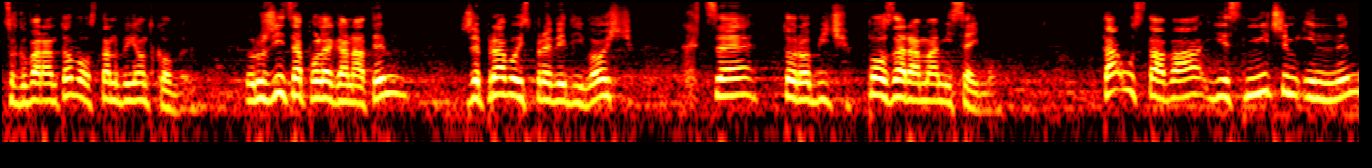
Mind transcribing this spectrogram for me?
co gwarantował stan wyjątkowy. Różnica polega na tym, że Prawo i Sprawiedliwość chce to robić poza ramami Sejmu. Ta ustawa jest niczym innym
